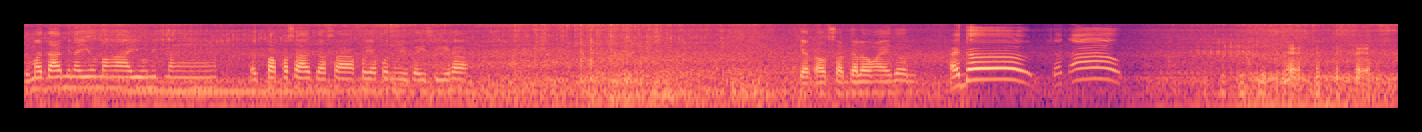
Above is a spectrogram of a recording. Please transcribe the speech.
Dumadami na yung mga unit ng nagpapasada sa kuya po Nueva Ecija Shout out sa dalawang idol. Idol! Shout out!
